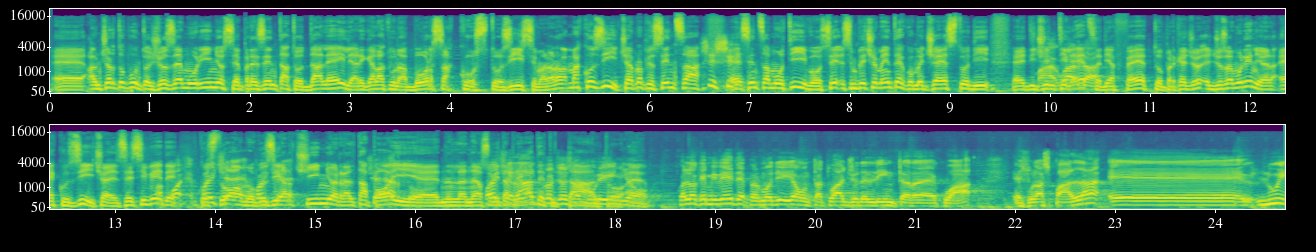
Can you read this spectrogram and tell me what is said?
eh, a un certo punto José Mourinho si è presentato da lei, le ha regalato una borsa costosissima, una roba- ma così, cioè proprio senza, Sì, sì. eh, senza motivo, se- semplicemente come gesto di, eh, di gentilezza, guarda- di affetto, perché Gio- Giuseppe Mourinho è così, cioè se si vede c'è- poi così arcigno, in realtà Certo. poi eh, nella, nella sua vita c'è privata è tutt'altro. Mourinho, eh. Quello che mi vede per modo io ha un tatuaggio dell'Inter eh, qua e sulla spalla e lui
